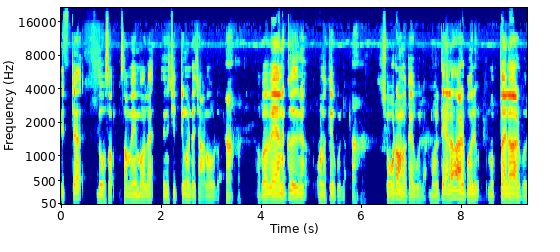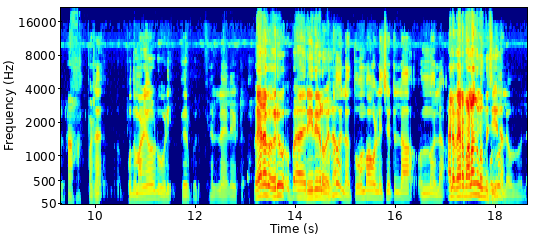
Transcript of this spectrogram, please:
പിറ്റേ ദിവസം സമയം പോലെ ഇതിന് ചുറ്റും കൊണ്ട് ചാണകം ഇടും. വേനക്ക് അപ്പോൾ വേനൽക്ക് ഇതിന് ഉണക്ക വെക്കില്ല ചൂട് ഉണക്ക വെക്കില്ല മുകളിലത്തെ ഇല താഴെ പോരും. മൊത്തം ഇല താഴെ പോരും. പക്ഷേ പുതുമഴയോടുകൂടി കയറിപ്പോരും പോരും എല്ലാ ഇലയിട്ട്. വേറെ ഒരു രീതികളും ഒന്നുമില്ല. തൂമ്പ പൊള്ളിച്ചിട്ടില്ല ഒന്നുമില്ല. അല്ല വേറെ വളങ്ങളൊന്നും ചെയ്യില്ല. ഒന്നുമില്ല ഒന്നുമില്ല.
